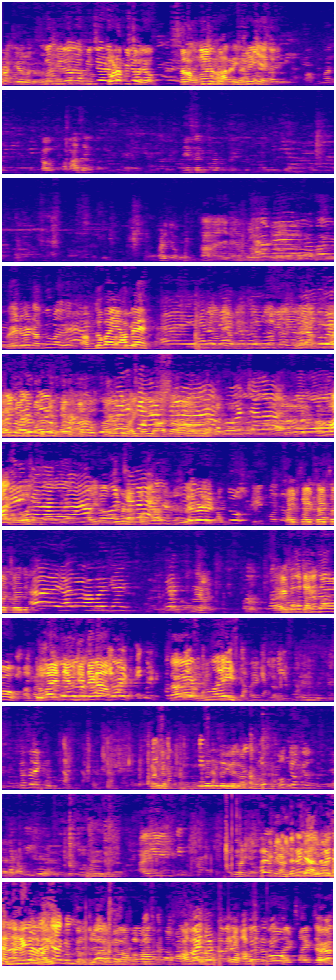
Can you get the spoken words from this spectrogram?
थोड़ा क्लियर हो जाओ। थोड़ा पीछे हो जाओ हो हो सर आप पीछे ही है। हट जाओ। वेट वेट अब्दू भाई अब्दू भाई यहाँ पे। भाई भाई। हाथ wait side side side side side. Side को तो जाने दो। अब्दू भाई टीम जीतेगा। एक मिनट अब्दू भाई इसका इधर इधर इधर ओके ओके अभी हट जाओ। अंदर नहीं जा अंदर नहीं जा अंदर नहीं जा रहा भाई। आप आए तो जगह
